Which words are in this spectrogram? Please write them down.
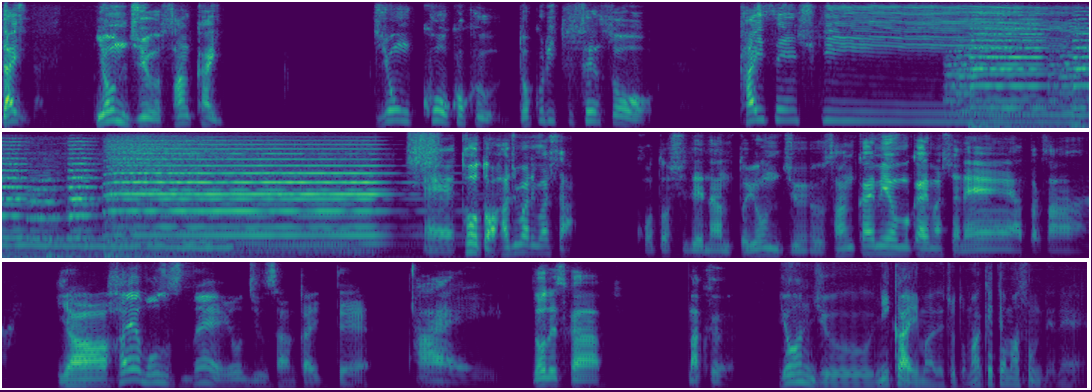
第43回ジオン広告独立戦争開戦式えーとうとう始まりました。今年でなんと43回目を迎えましたね、あったくさいやー、早いもんですね、43回って。ん。はい。どうですか、マク？42回までちょっと負けてますんでね、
